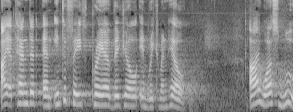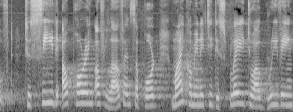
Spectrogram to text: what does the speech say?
I attended an interfaith prayer vigil in Richmond Hill. I was moved to see the outpouring of love and support my community displayed to our grieving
